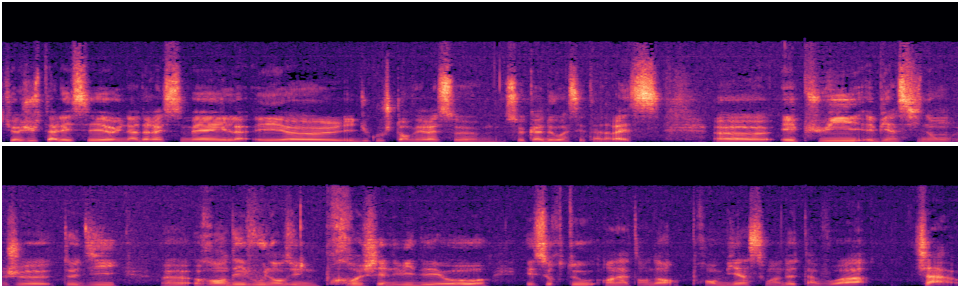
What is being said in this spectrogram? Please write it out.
Tu as juste à laisser une adresse mail et, du coup je t'enverrai ce, cadeau à cette adresse. et puis, eh bien sinon, je te dis rendez-vous dans une prochaine vidéo. Et surtout, en attendant, prends bien soin de ta voix. Ciao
